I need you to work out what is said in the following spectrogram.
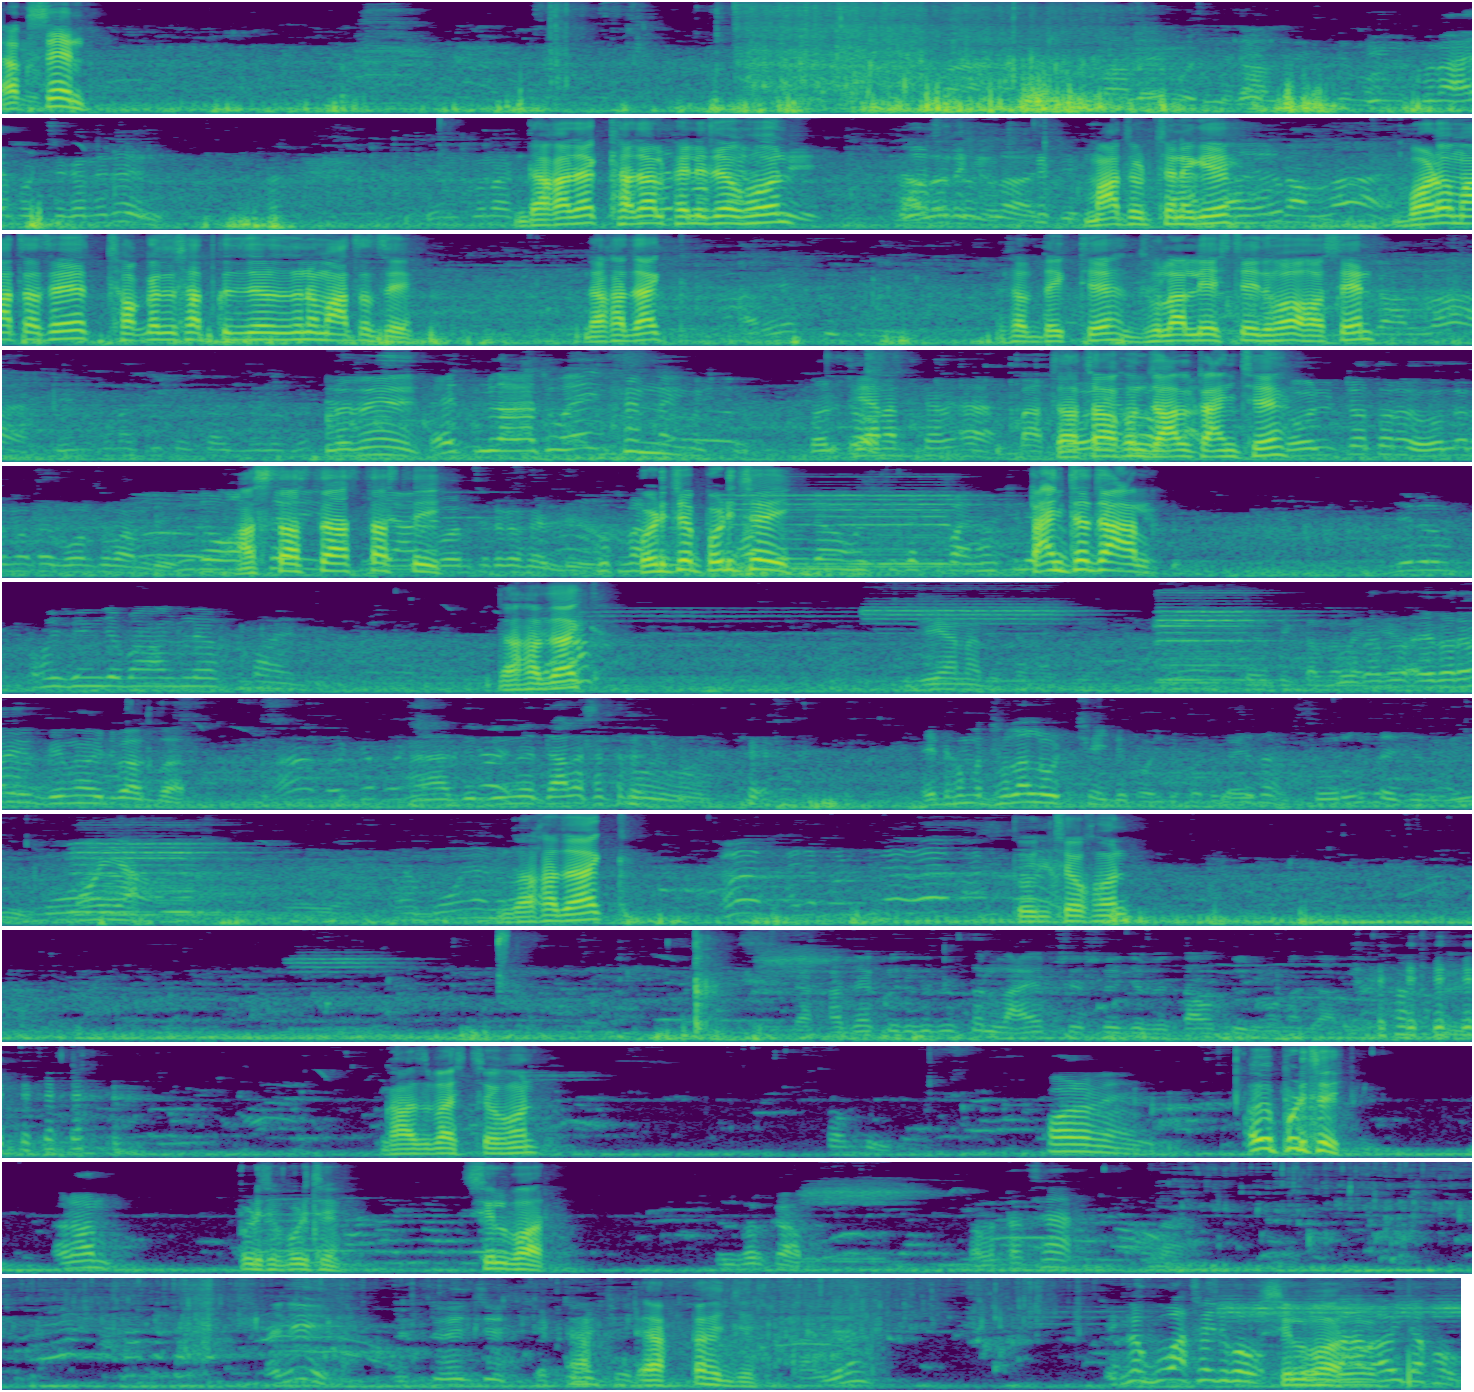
Action দেখা যাক খেজাল ফেলেছে এখন। মাছ উঠছে নাকি? বড় মাছ আছে ছ কেজি সাত কেজির জন্য মাছ আছে। দেখা যাক। সব দেখছে ঝুলা নিয়ে এসছে ধোয়া হোসেন। বসছো চাচা এখন জাল টানছে। আস্তে আস্তে আস্তে আস্তে। পড়ছে পড়ছে টানছে জাল। দেখা যাক। হ্যাঁ দেখা যাক। তুলছে এখন। দেখা যায় কিছু কিছু তো লাইভ শেষ হয়ে যাবে তাও তুলবো না জাল ঘাস বাজছে এখন। পরে নেই। ওই পড়ছে। আরাম। পড়ছে পড়ছে। সিলভার সিলভার কাপ আচ্ছা একটু হয়েছে। একটা হয়েছে। গু আছে দেখো Silver. ওই দেখো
